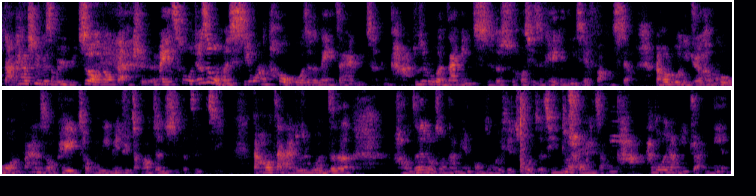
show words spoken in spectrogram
打开去一个什么宇宙那种感觉。没错，就是我们希望透过这个内在旅程卡，就是如果你在迷失的时候，其实可以给你一些方向。然后如果你觉得很困惑、很烦的时候，可以从里面去找到真实的自己。然后再来就是，如果你真的好，真的有时候难免工作会有一些挫折，其实你抽一张卡，它都会让你转念。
